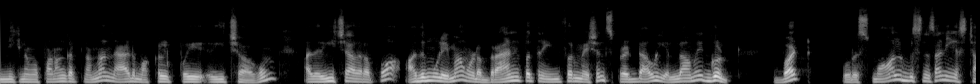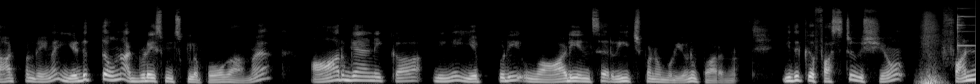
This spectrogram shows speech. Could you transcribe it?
இன்றைக்கி நம்ம பணம் கட்டினோம்னா அந்த ஆடு மக்களுக்கு போய் ரீச் ஆகும். அது ரீச் ஆகிறப்போ அது மூலயமா அவங்களோட பிராண்ட் பற்றின இன்ஃபர்மேஷன் ஸ்ப்ரெட் ஆகும். எல்லாமே குட் பட் ஒரு ஸ்மால் பிஸ்னஸாக நீங்கள் ஸ்டார்ட் பண்ணுறீங்கன்னா எடுத்த ஒன்று அட்வர்டைஸ்மெண்ட்ஸ்குள்ளே போகாமல் ஆர்கானிக்காக நீங்கள் எப்படி உங்கள் ஆடியன்ஸை ரீச் பண்ண முடியும்னு பாருங்கள் இதுக்கு ஃபஸ்ட்டு விஷயம் ஃபன்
